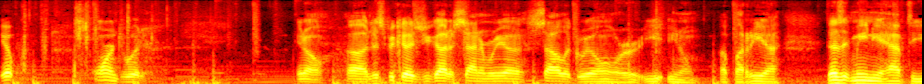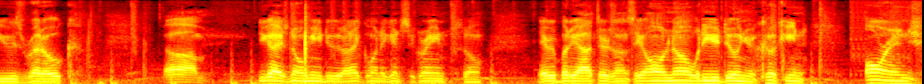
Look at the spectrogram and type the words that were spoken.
Yep orange wood. You know uh, just because you got a Santa Maria style grill or you know a parrilla doesn't mean you have to use red oak. Um, you guys know me dude. I like going against the grain. So everybody out there is gonna say oh no what are you doing? You're cooking orange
